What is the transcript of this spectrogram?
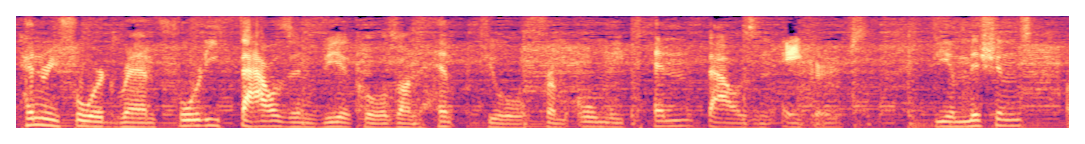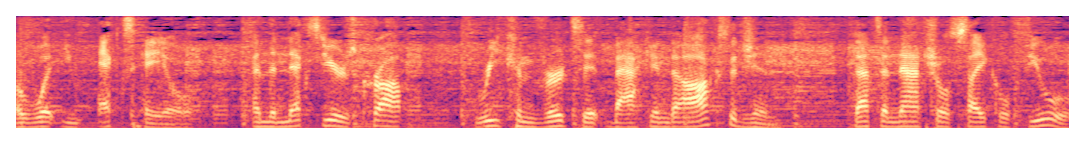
Henry Ford ran 40,000 vehicles on hemp fuel from only 10,000 acres. The emissions are what you exhale, and the next year's crop reconverts it back into oxygen. That's a natural cycle fuel.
